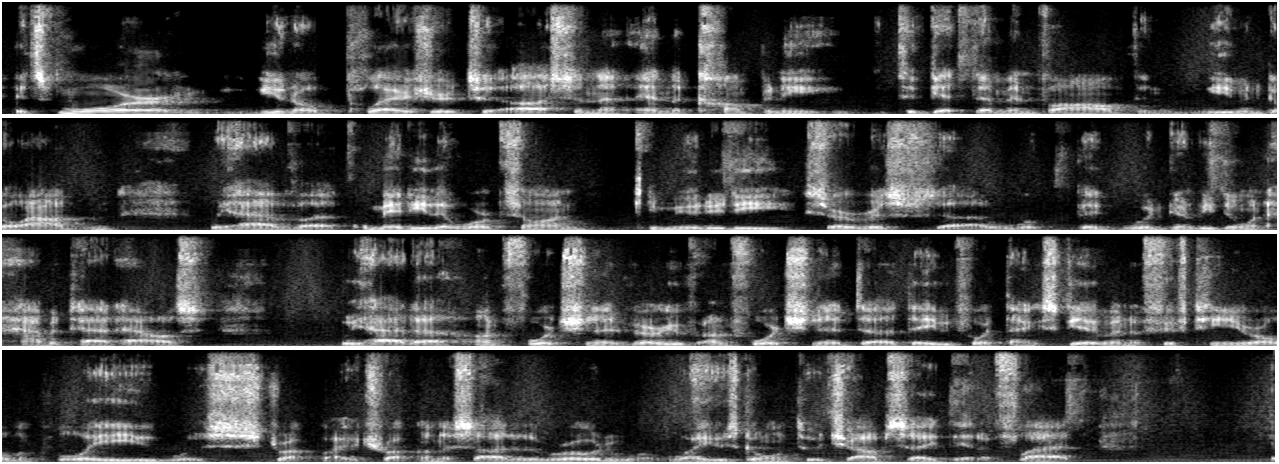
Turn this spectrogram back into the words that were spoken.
it's more you know pleasure to us and the, and the company to get them involved and even go out and we have a committee that works on community service. Uh, we're, we're going to be doing a habitat house. We had a unfortunate, very unfortunate uh, day before Thanksgiving. A 15 year old employee was struck by a truck on the side of the road while he was going to a job site. They had a flat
